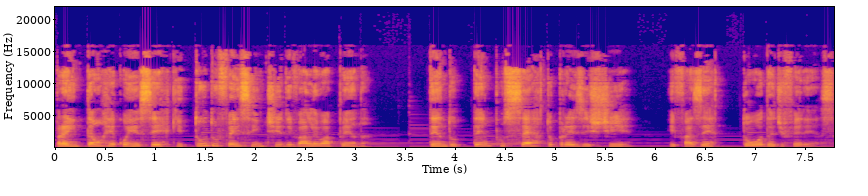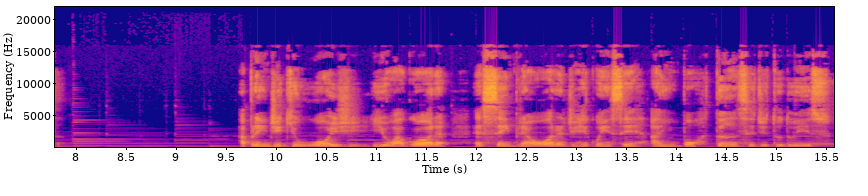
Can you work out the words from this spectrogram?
para então reconhecer que tudo fez sentido e valeu a pena, tendo o tempo certo para existir e fazer toda a diferença. Aprendi que o hoje e o agora é sempre a hora de reconhecer a importância de tudo isso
